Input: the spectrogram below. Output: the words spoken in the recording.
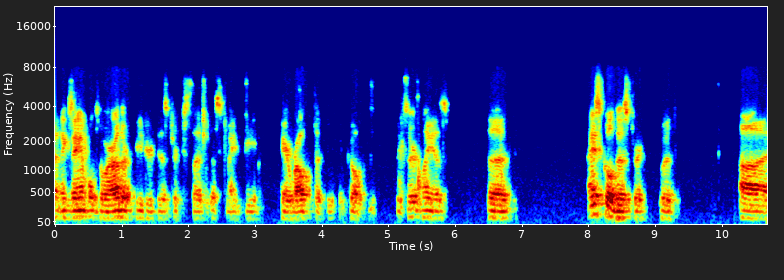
an example to our other feeder districts that this might be a route that we could go. It certainly is the high school district would uh,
